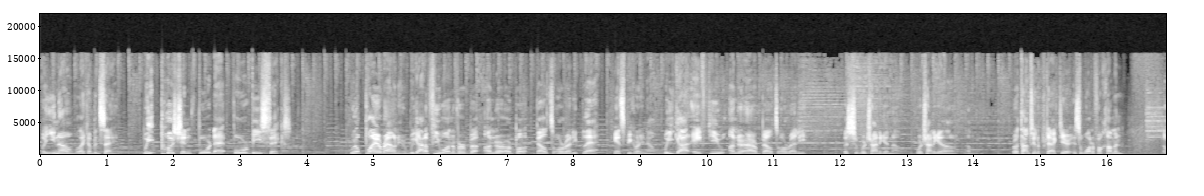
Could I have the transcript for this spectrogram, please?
But you know, like I've been saying, we pushing for that 4v6. We don't play around here. We got a few under our, under our belts already. Blah. Can't speak right now. We got a few under our belts already. Let's, we're trying to get another one. We're trying to get another, another one. Rotom's going to protect here. Is a waterfall coming? the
